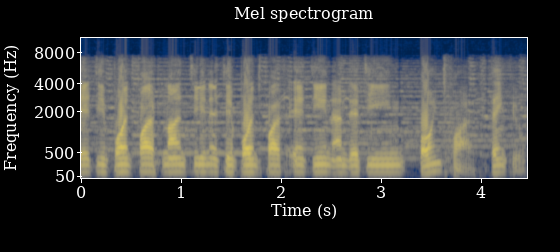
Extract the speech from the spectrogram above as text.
18.5, 19, 18.5, 18, and 18.5. Thank you.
